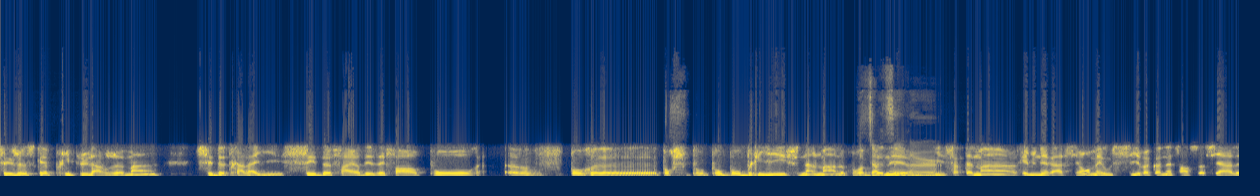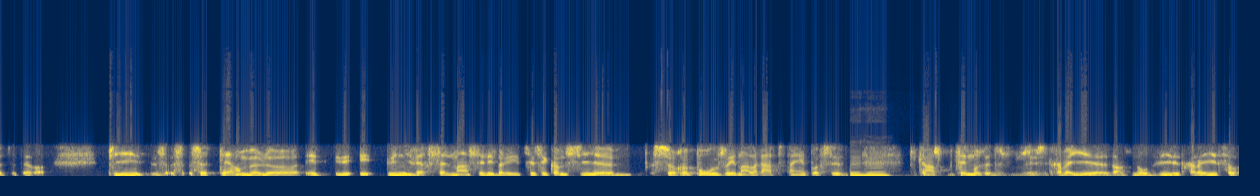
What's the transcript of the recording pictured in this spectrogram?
C'est juste que, pris plus largement, c'est de travailler, c'est de faire des efforts pour euh, pour, euh, pour, pour, pour, briller finalement, là, pour obtenir, oui, certainement rémunération, mais aussi reconnaissance sociale, etc. Puis ce terme-là est, est, universellement célébré. Tu sais, c'est comme si euh, se reposer dans le rap c'était impossible. Mm-hmm. Puis quand je, tu sais, moi j'ai travaillé dans une autre vie, j'ai travaillé sur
